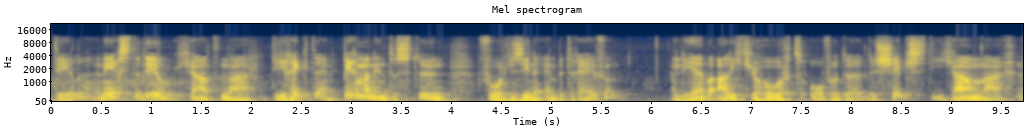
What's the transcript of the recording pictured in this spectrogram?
delen. Een eerste deel gaat naar directe en permanente steun voor gezinnen en bedrijven. Jullie hebben allicht gehoord over de, de checks die gaan naar uh,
